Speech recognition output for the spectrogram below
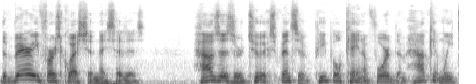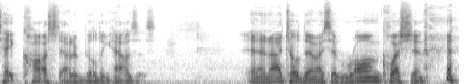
The very first question they said is, "Houses are too expensive. People can't afford them. How can we take cost out of building houses?" And I told them, I said, "Wrong question."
